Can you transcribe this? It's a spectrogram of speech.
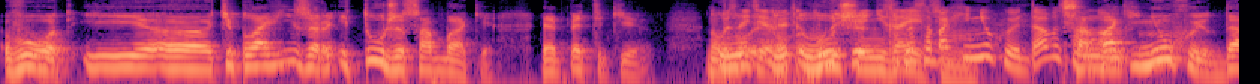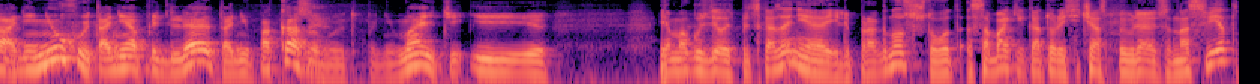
вот, и э, тепловизор, и тут же собаки. И опять-таки ну, вы знаете, это лучше... будущее не за этим. собаки нюхают, да, в основном? Собаки нюхают, да, они нюхают, они определяют, они показывают, понимаете, и я могу сделать предсказание или прогноз, что вот собаки, которые сейчас появляются на свет,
